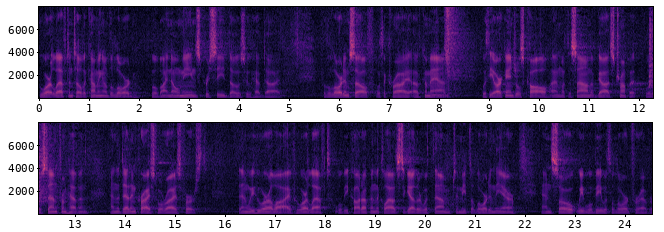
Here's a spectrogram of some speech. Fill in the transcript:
who are left until the coming of the Lord, will by no means precede those who have died. For the Lord himself, with a cry of command, with the archangel's call, and with the sound of God's trumpet, will descend from heaven, and the dead in Christ will rise first. Then we who are alive, who are left, will be caught up in the clouds together with them to meet the Lord in the air, and so we will be with the Lord forever.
